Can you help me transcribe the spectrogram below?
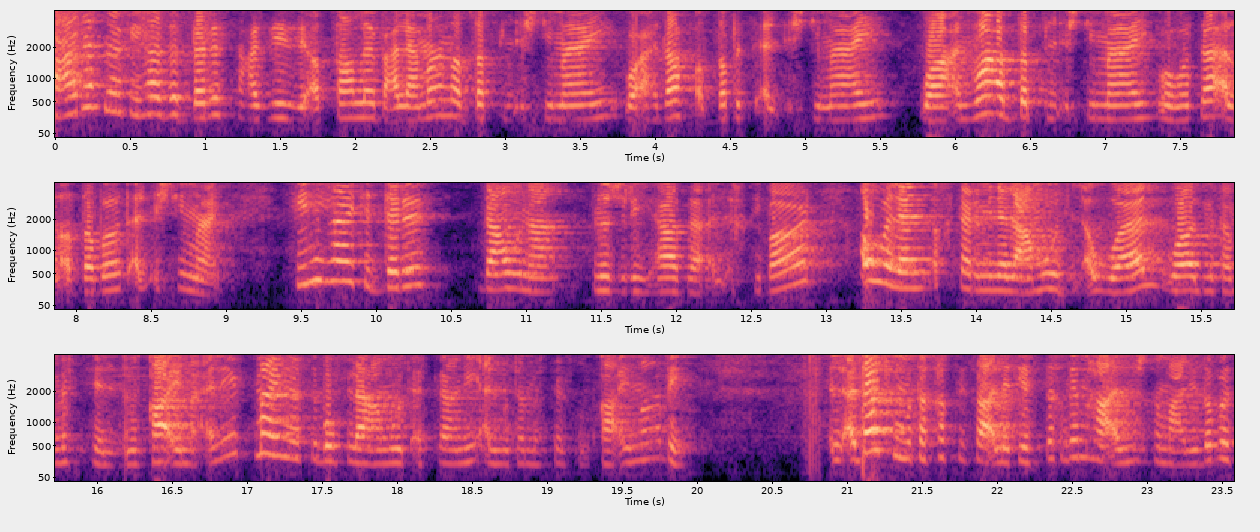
تعرفنا في هذا الدرس عزيزي الطالب على معنى الضبط الاجتماعي وأهداف الضبط الاجتماعي وأنواع الضبط الاجتماعي ووسائل الضبط الاجتماعي. في نهاية الدرس دعونا نجري هذا الاختبار. أولا اختر من العمود الأول والمتمثل بالقائمة ألف ما يناسبه في العمود الثاني المتمثل في القائمة ب. الأداة المتخصصة التي يستخدمها المجتمع لضبط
